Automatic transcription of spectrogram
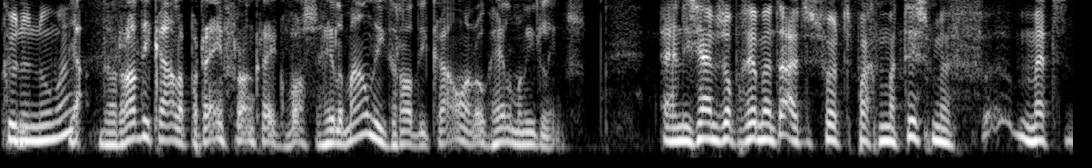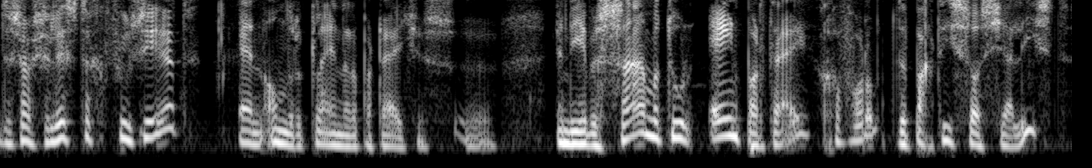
kunnen noemen. Ja, de radicale partij in Frankrijk was helemaal niet radicaal en ook helemaal niet links. En die zijn dus op een gegeven moment uit een soort pragmatisme met de socialisten gefuseerd. En andere kleinere partijtjes. eh. en die hebben samen toen één partij gevormd, de Parti Socialiste.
